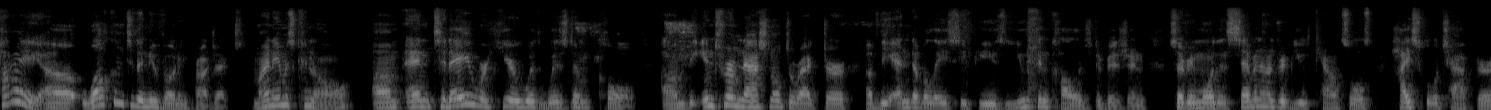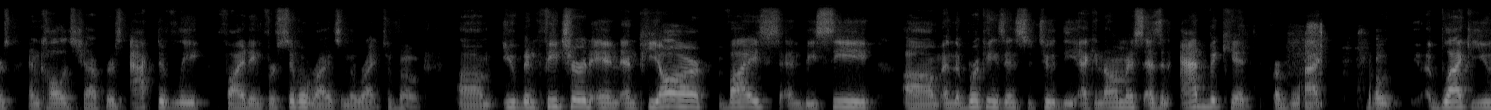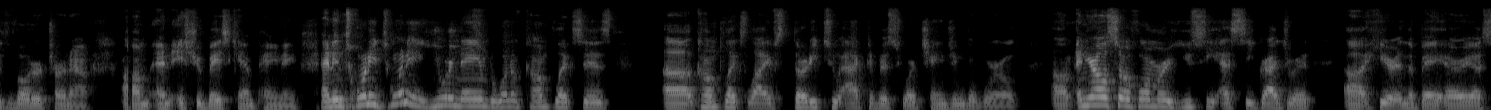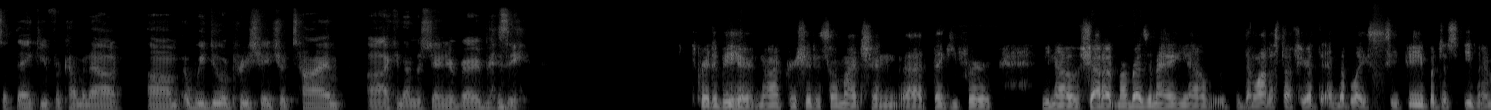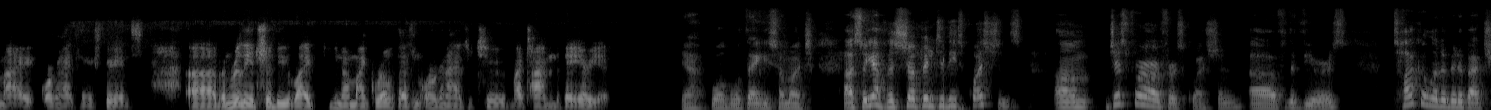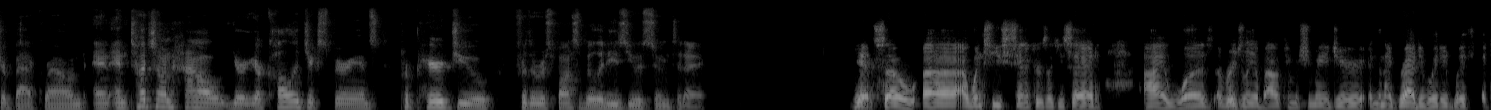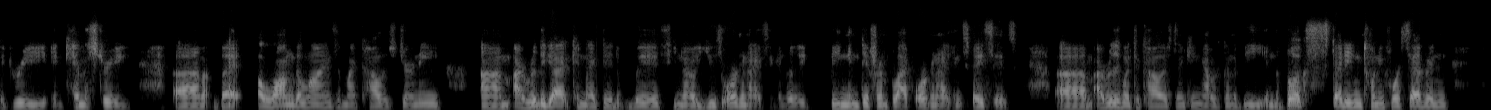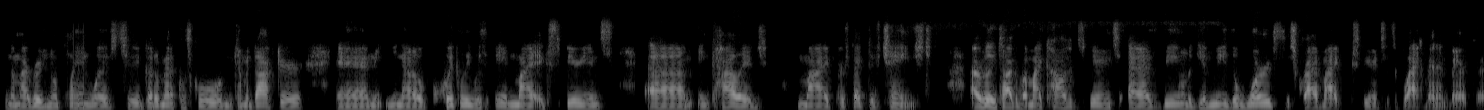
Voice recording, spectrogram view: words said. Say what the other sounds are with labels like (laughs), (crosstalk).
Hi, uh, welcome to the New Voting Project. My name is Kanal, um, and today we're here with Wisdom Cole, um, the interim national director of the NAACP's Youth and College Division, serving more than 700 youth councils, high school chapters, and college chapters actively fighting for civil rights and the right to vote. Um, you've been featured in NPR, Vice, NBC, um, and the Brookings Institute, The Economist, as an advocate for Black vote black youth voter turnout um, and issue-based campaigning. And in 2020, you were named one of Complex's uh, Complex Life's 32 activists who are changing the world. Um, and you're also a former UCSC graduate uh, here in the Bay Area. So thank you for coming out. Um, we do appreciate your time. Uh, I can understand you're very (laughs) busy. It's great to be here. No, I appreciate it so much. And uh, thank you for you know, shout out my resume. You know, done a lot of stuff here at the NAACP, but just even in my organizing experience, um, and really attribute like you know my growth as an organizer to my time in the Bay Area. Yeah, well, well, thank you so much. Uh, so yeah, let's jump into these questions. Um, just for our first question, uh, for the viewers, talk a little bit about your background and and touch on how your your college experience prepared you for the responsibilities you assume today. Yeah, so uh, I went to UC Santa Cruz, like you said. I was originally a biochemistry major, and then I graduated with a degree in chemistry. Um, but along the lines of my college journey, um, I really got connected with you know youth organizing and really being in different Black organizing spaces. Um, I really went to college thinking I was going to be in the books, studying twenty four seven. You know, my original plan was to go to medical school and become a doctor. And you know, quickly within my experience um, in college, my perspective changed. I really talk about my college experience as being able to give me the words to describe my experience as a Black man in America.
